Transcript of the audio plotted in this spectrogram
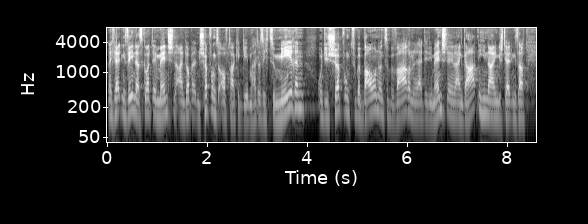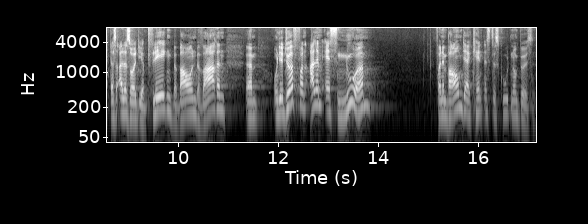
Wir hätten gesehen, dass Gott den Menschen einen doppelten Schöpfungsauftrag gegeben hatte, sich zu mehren und die Schöpfung zu bebauen und zu bewahren. Und er hatte die Menschen in einen Garten hineingestellt und gesagt, das alles sollt ihr pflegen, bebauen, bewahren. Ähm, und ihr dürft von allem essen, nur von dem Baum der Erkenntnis des Guten und Bösen.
